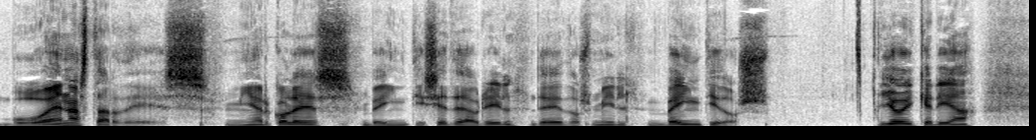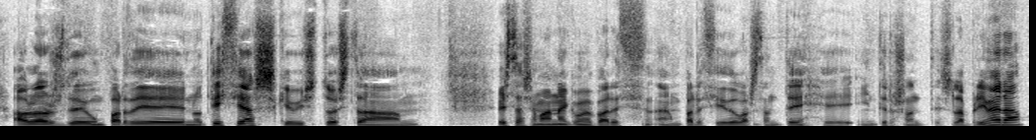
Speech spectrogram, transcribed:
Buenas tardes, miércoles 27 de abril de 2022. Y hoy quería hablaros de un par de noticias que he visto esta, esta semana que me han parecido bastante eh, interesantes. La primera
